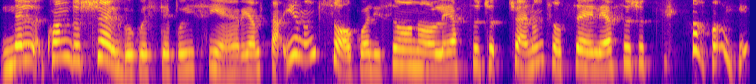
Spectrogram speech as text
nel- quando scelgo queste poesie, in realtà io non so quali sono le associazioni, cioè non so se le associazioni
